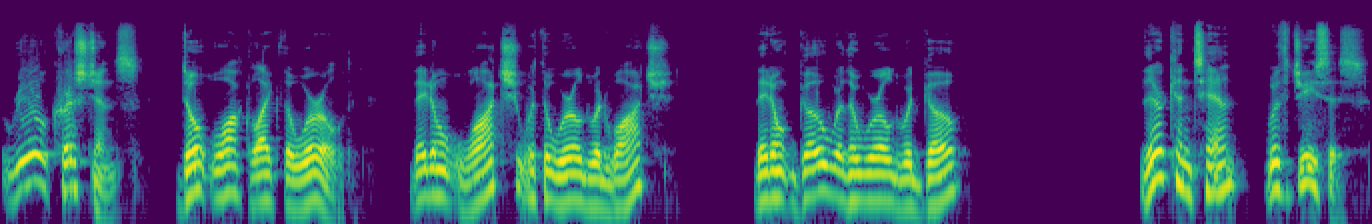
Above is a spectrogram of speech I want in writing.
Real Christians don't walk like the world. They don't watch what the world would watch. They don't go where the world would go. They're content with Jesus.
